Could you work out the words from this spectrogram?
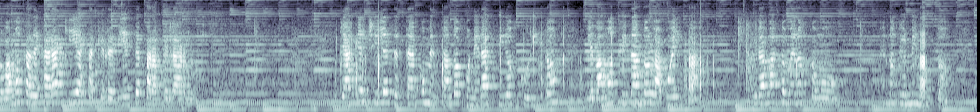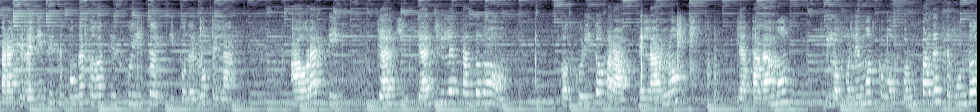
Lo vamos a dejar aquí hasta que reviente para pelarlo. Ya que el chile se está comenzando a poner así oscurito, le vamos a ir dando la vuelta. Dura más o menos como menos de un minuto para que reviente y se ponga todo así escurito y poderlo pelar. Ahora sí, ya el, ya el chile está todo oscurito para pelarlo. Le apagamos y lo ponemos como por un par de segundos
